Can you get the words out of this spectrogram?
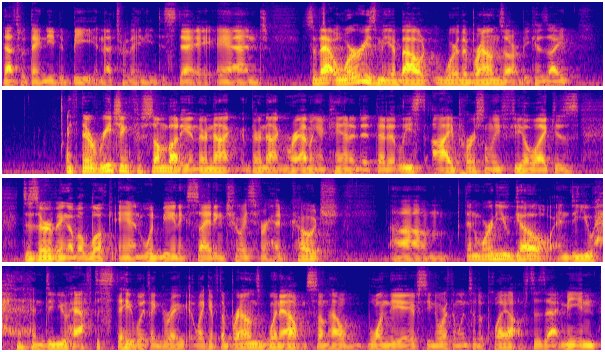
that's what they need to be, and that's where they need to stay. And so that worries me about where the Browns are because I if they're reaching for somebody and they're not they're not grabbing a candidate that at least I personally feel like is deserving of a look and would be an exciting choice for head coach um, then where do you go? And do you and do you have to stay with a Gregg? Like if the Browns went out and somehow won the AFC North and went to the playoffs, does that mean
